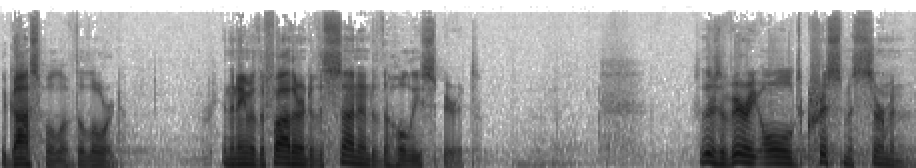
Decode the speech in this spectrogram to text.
The Gospel of the Lord. In the name of the Father, and of the Son, and of the Holy Spirit. So there's a very old Christmas sermon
